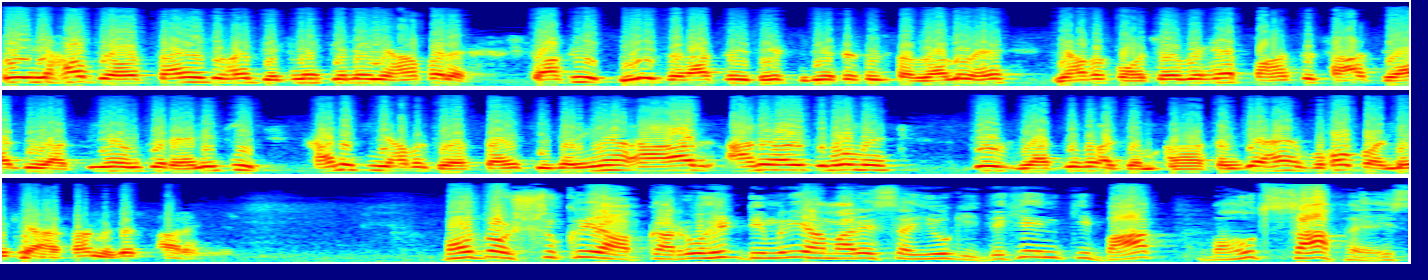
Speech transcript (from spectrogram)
तो यहाँ व्यवस्थाएँ जो है देखने के लिए यहाँ पर काफ़ी दूर दराज से देश विदेश से कुछ श्रद्धालु हैं, यहाँ पर पहुँचे हुए हैं। पाँच से सात हज़ार जो यात्री हैं, उनके रहने की, खाने की यहाँ पर व्यवस्थाएँ की गई हैं। आज आने वाले दिनों में जो यात्रियों का संख्या है, वह बढ़ने के आसार नज़र आ रहे हैं। बहुत बहुत शुक्रिया आपका। रोहित डिमरी हमारे सहयोगी। देखिए, इनकी बात बहुत साफ़ है। इस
